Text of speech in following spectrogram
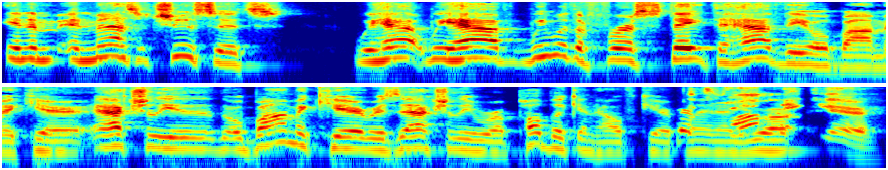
in in Massachusetts, we have we have we were the first state to have the Obamacare. Actually, the Obamacare is actually a Republican health care plan. Romney care.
